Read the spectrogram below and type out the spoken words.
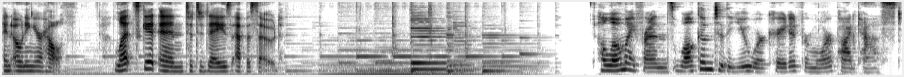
and owning your health. Let's get into today's episode. Hello, my friends. Welcome to the You Were Created for More podcast.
